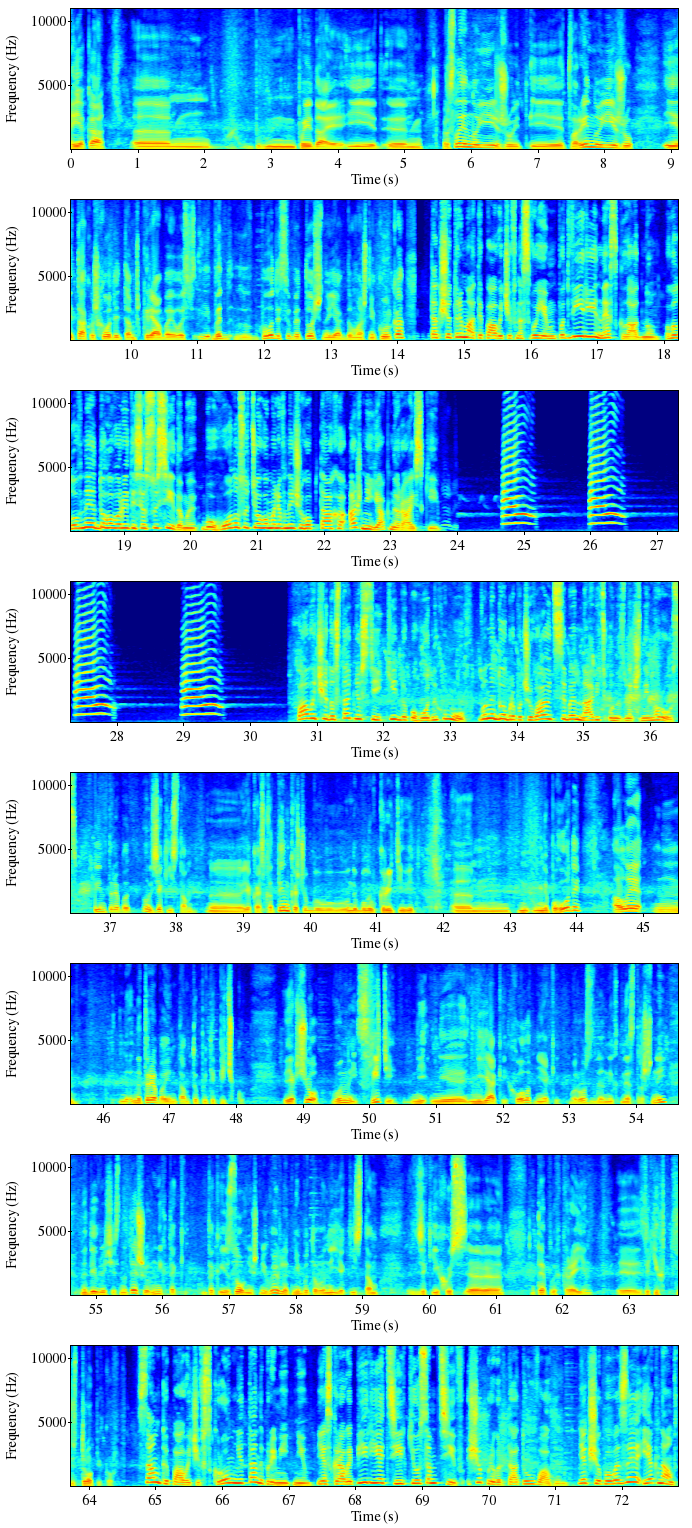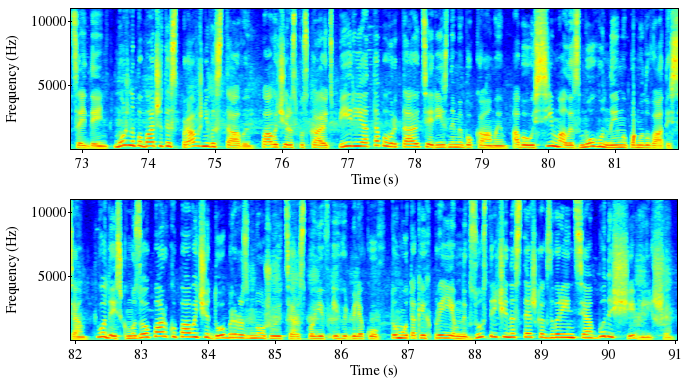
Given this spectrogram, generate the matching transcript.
яка е, поїдає і е, рослинну їжу, і, і тваринну їжу, і також ходить там шкрябає. Ось поводить себе точно як домашня курка. Так що тримати павичів на своєму подвір'ї не складно. Головне договоритися з сусідами, бо голос у цього мальовничого птаха аж ніяк не райський. Павичі достатньо стійкі до погодних умов. Вони добре почувають себе навіть у незначний мороз. Їм треба ну, якісь там е, якась хатинка, щоб вони були вкриті від е, непогоди, але не, не треба їм там топити пічку. Якщо вони ситі, ні, ні, ніякий холод, ніякий мороз для них не страшний, не дивлячись на те, що в них такий зовнішній вигляд, нібито вони якісь там з якихось е, теплих країн, е, з якихось тропіків. Самки павичів скромні та непримітні. Яскраве пір'я тільки у самців, щоб привертати увагу. Якщо повезе, як нам в цей день, можна побачити справжні вистави. Павичі розпускають пір'я та повертаються різними боками, аби усі мали змогу ними помилуватися. В одеському зоопарку павичі добре розмножуються, розповів Ігор Біляков. Тому таких приємних зустрічей на стежках звіринця буде ще більше.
